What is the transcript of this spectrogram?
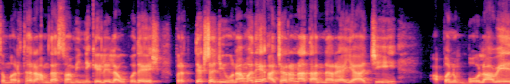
समर्थ रामदास स्वामींनी केलेला उपदेश प्रत्यक्ष जीवनामध्ये आचरणात आणणाऱ्या या आजी आपण बोलावे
